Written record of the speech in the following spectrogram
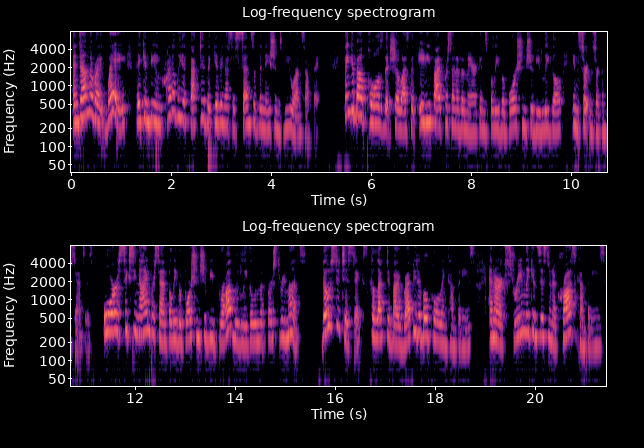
and done the right way, they can be incredibly effective at giving us a sense of the nation's view on something. Think about polls that show us that 85% of Americans believe abortion should be legal in certain circumstances, or 69% believe abortion should be broadly legal in the first three months. Those statistics, collected by reputable polling companies and are extremely consistent across companies,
